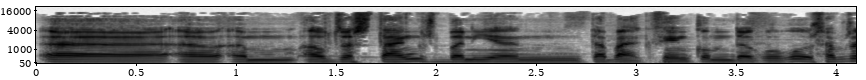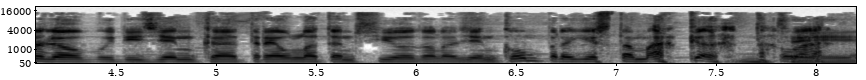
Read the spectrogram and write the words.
eh, eh, amb els estancs venien tabac, fent com de gogó. Saps allò, vull dir, gent que treu l'atenció de la gent, compra aquesta marca de tabac. Sí.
